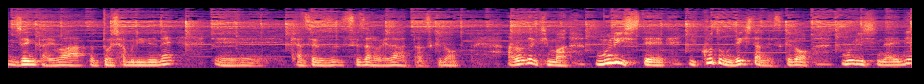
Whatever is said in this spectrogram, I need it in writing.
前回は土砂降りでね、えー、キャンセルせざるを得なかったんですけどあの時まあ無理して行くこともできたんですけど無理しないで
